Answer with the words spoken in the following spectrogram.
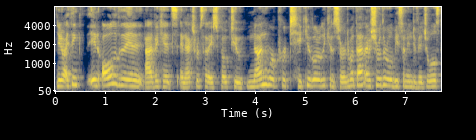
you know, I think in all of the advocates and experts that I spoke to, none were particularly concerned about that. I'm sure there will be some individuals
